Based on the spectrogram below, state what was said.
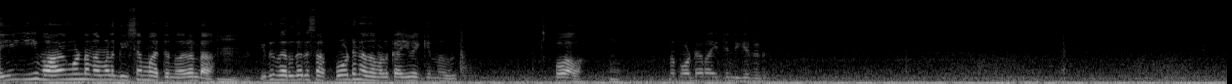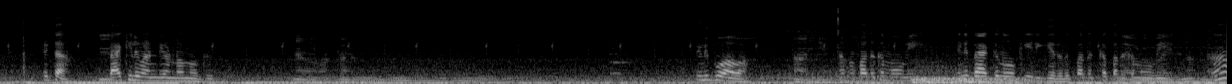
ഈ- ഭാഗം കൊണ്ട് നമ്മൾ ദിശ മാറ്റുന്നത്. കണ്ട? ഇത് വെറുതെ ഒരു സപ്പോർട്ടിനാണ് നമ്മൾ കൈ വെക്കുന്നത്. പോവാ ഉം. എന്നാ പോട്ടെ റൈറ്റ് ഇൻഡിക്കേറ്റർ ഇട്ടാ. ബാക്കിൽ വണ്ടി ഉണ്ടോ നോക്ക്. ഇനി പോവാ. അപ്പൊ പതുക്കെ മൂവി. ഇനി ബാക്ക് നോക്കിയിരിക്കരുത്. പതുക്കെ പതുക്കെ മൂവി. ആ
